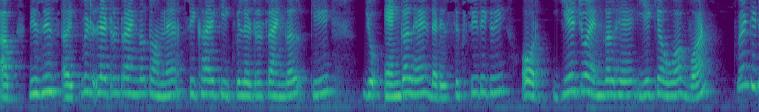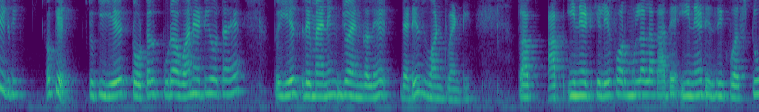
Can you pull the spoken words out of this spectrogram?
अब दिस इज़ इक्विलेटरल ट्राइंगल तो हमने सीखा है कि इक्विलेटरल ट्राइंगल की जो एंगल है दैट इज़ सिक्सटी डिग्री और ये जो एंगल है ये क्या हुआ? ट्वेंटी डिग्री। ओके, क्योंकि ये टोटल पूरा वन एटी होता है तो ये रिमेनिंग जो एंगल है दैट इज़ वन ट्वेंटी तो आप आप ई नेट के लिए फॉर्मूला लगा दें। E net is equals to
